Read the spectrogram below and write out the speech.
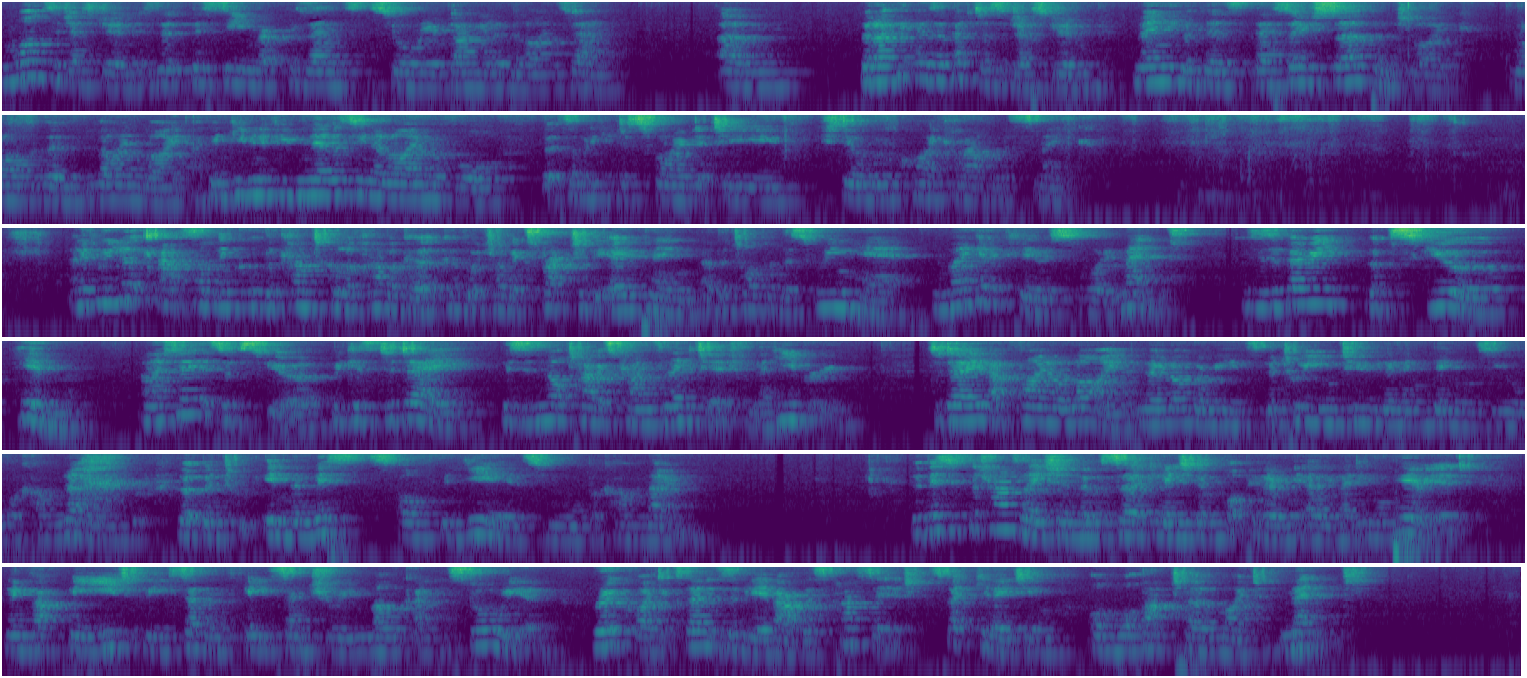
And one suggestion is that this scene represents the story of Daniel in the lion's den. Um, but I think there's a better suggestion, mainly because they're so serpent-like rather than lion-like. I think even if you've never seen a lion before, but somebody had described it to you, you still wouldn't quite come out with a snake. And if we look at something called the Canticle of Habakkuk, of which I've extracted the opening at the top of the screen here, we might get a clue as to what it meant. This is a very obscure hymn. And I say it's obscure because today this is not how it's translated from the Hebrew. Today, that final line no longer reads, Between two living things you will become known, but in the mists of the years you will become known. But this is the translation that was circulated and popular in the early medieval period. And in fact, Bede, the 7th, 8th century monk and historian, wrote quite extensively about this passage, speculating on what that term might have meant.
